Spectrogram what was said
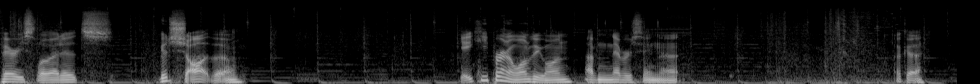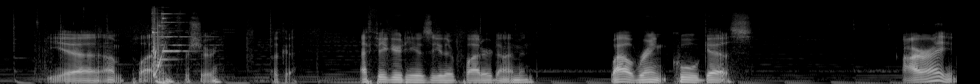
Very slow edits. Good shot, though. Gatekeeper in a 1v1? I've never seen that. Okay. Yeah, I'm platinum for sure. Okay. I figured he was either plat or diamond. Wow, rank, cool guess. Alright.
